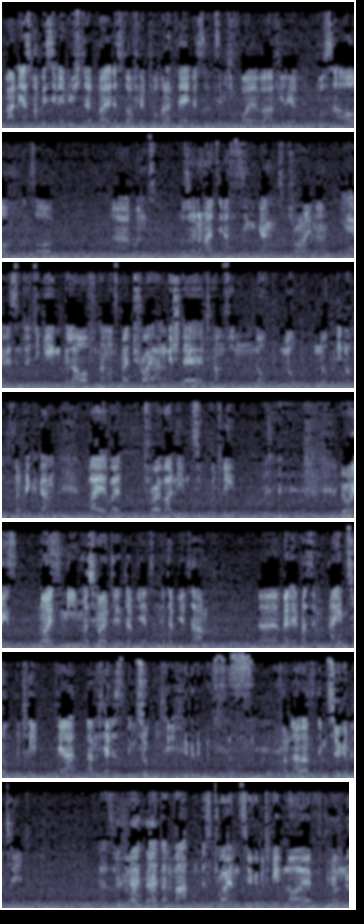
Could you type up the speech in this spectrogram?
waren erstmal ein bisschen ernüchtert, weil das Dorf für Torwart-Verhältnisse ziemlich voll war. Viele Busse auch und so. Äh, Und wo sind wir dann als erstes hingegangen? Zu Troy, ne? Ja, wir sind durch die Gegend gelaufen, haben uns bei Troy angestellt, haben so ein Nope, Nope, Nope, die Nope sind weggegangen, weil bei Troy waren die im Zugbetrieb. Übrigens, neues Meme, was wir heute etabliert, etabliert haben. Äh, wenn etwas im Einzugbetrieb fährt, dann fährt es im Zugbetrieb. Und ansonsten im Zügebetrieb. Also wir wollten halt dann warten, bis Troy im Zügebetrieb läuft und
